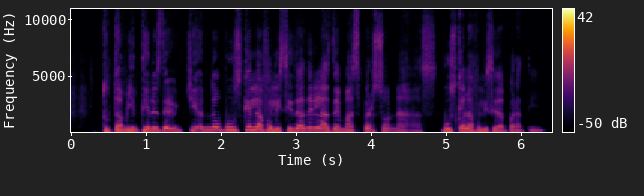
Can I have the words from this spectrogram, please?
Tú también tienes derecho. No busques la felicidad en las demás personas. Busca la felicidad para ti.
